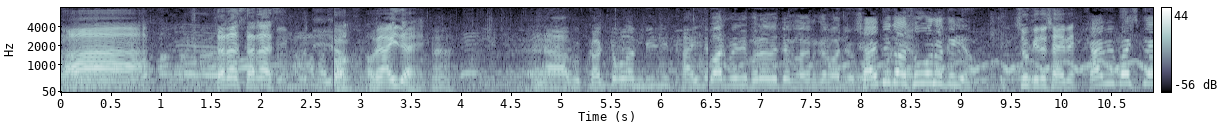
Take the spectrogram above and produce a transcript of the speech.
હા સરસ સરસ. હવે આવી જાય. શું ના કર્યા શું કીધું સાહેબે? સાહેબી બસ કે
